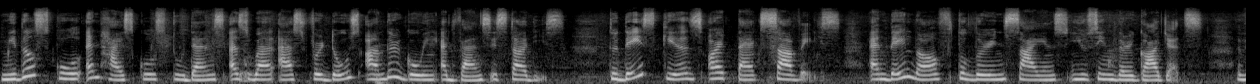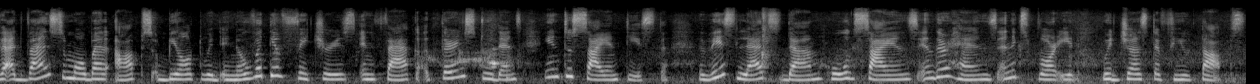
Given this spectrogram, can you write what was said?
middle school, and high school students as well as for those undergoing advanced studies. Today's kids are tech savvy and they love to learn science using their gadgets. The advanced mobile apps built with innovative features in fact turn students into scientists. This lets them hold science in their hands and explore it with just a few taps.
